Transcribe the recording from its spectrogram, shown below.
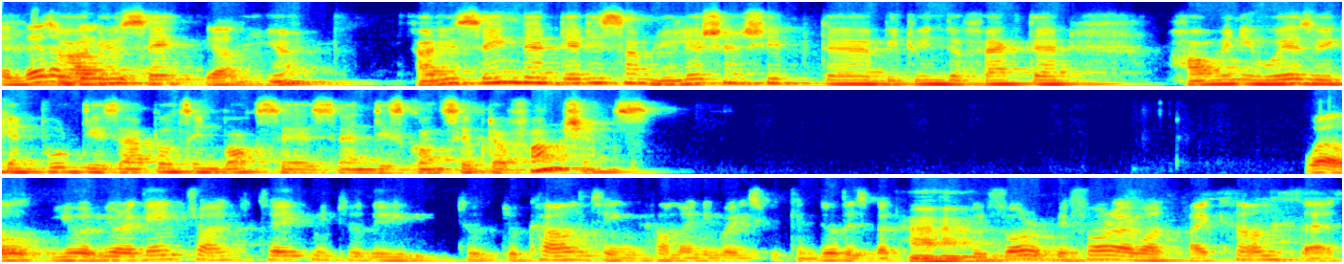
And then so I'm are you to, saying, yeah? yeah? are you saying that there is some relationship there between the fact that how many ways we can put these apples in boxes and this concept of functions? Well, you're, you're again trying to take me to the to, to counting how many ways we can do this. But Uh-huh. before before I want I count that,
